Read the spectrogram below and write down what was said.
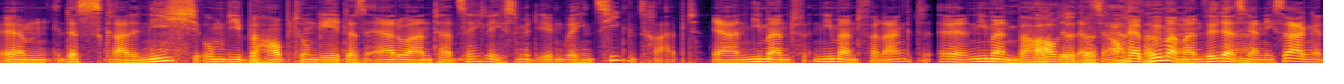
ähm, dass es gerade nicht um die Behauptung geht, dass Erdogan tatsächlich es mit irgendwelchen Ziegen treibt. Ja, niemand, niemand verlangt, äh, niemand behauptet, behauptet das. das. Auch Herr Böhmermann will das ja, ja nicht sagen.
